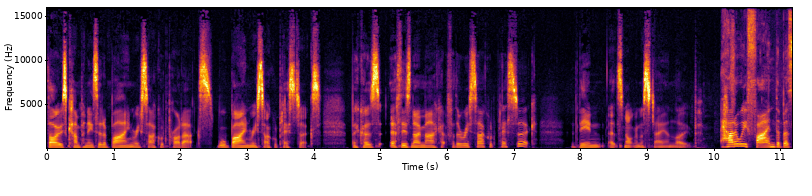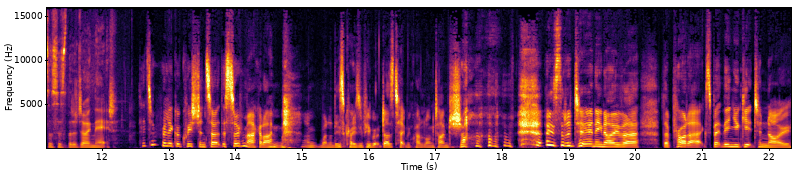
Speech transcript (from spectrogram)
those companies that are buying recycled products, will buying recycled plastics, because if there's no market for the recycled plastic, then it's not going to stay in loop. How do we find the businesses that are doing that? That's a really good question. So at the supermarket, I'm I'm one of these crazy people. It does take me quite a long time to shop. Who's sort of turning over the products, but then you get to know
